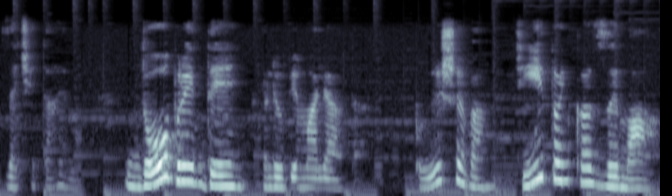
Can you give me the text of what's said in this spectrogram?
зачитаємо. Добрий день, любі малята! Пише вам тітонька зима.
